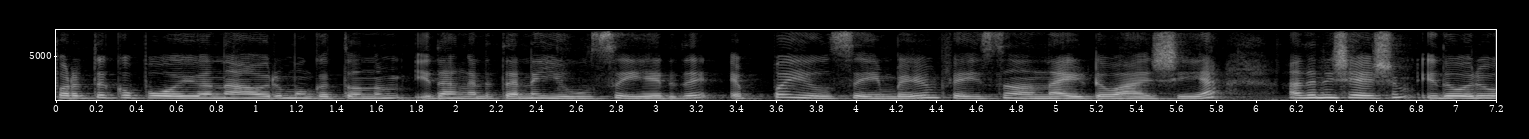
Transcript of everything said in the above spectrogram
പുറത്തൊക്കെ പോയി വന്ന ആ ഒരു മുഖത്തൊന്നും ഇതങ്ങനെ തന്നെ യൂസ് ചെയ്യരുത്. എപ്പോൾ യൂസ് ചെയ്യുമ്പോഴും ഫേസ് നന്നായിട്ട് വാഷ് ചെയ്യുക അതിനുശേഷം ഇതൊരു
